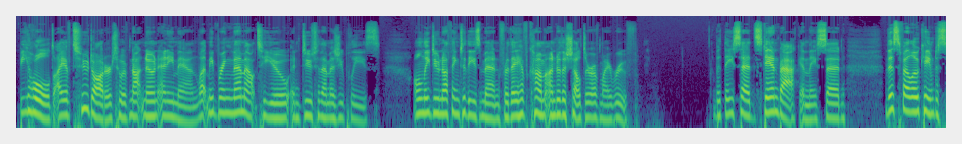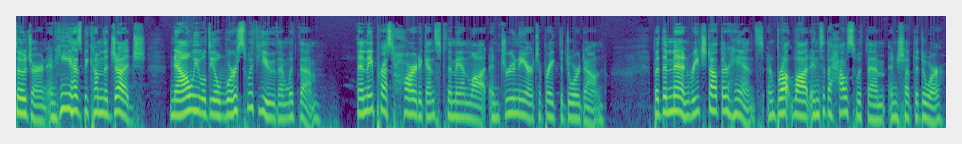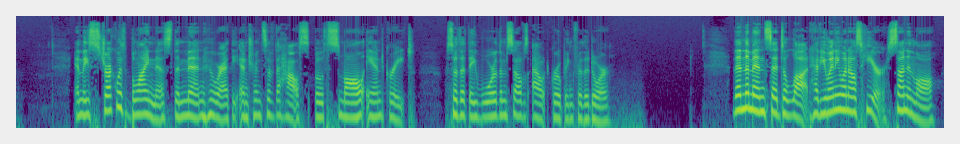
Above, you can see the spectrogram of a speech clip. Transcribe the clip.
Behold, I have two daughters who have not known any man. Let me bring them out to you, and do to them as you please. Only do nothing to these men, for they have come under the shelter of my roof. But they said, Stand back. And they said, This fellow came to sojourn, and he has become the judge. Now we will deal worse with you than with them. Then they pressed hard against the man Lot, and drew near to break the door down. But the men reached out their hands and brought Lot into the house with them and shut the door. And they struck with blindness the men who were at the entrance of the house, both small and great, so that they wore themselves out groping for the door. Then the men said to Lot, Have you anyone else here, son in law,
